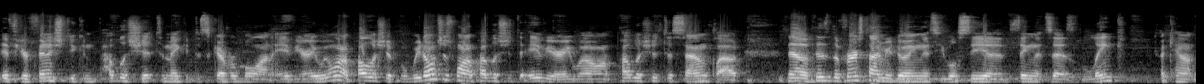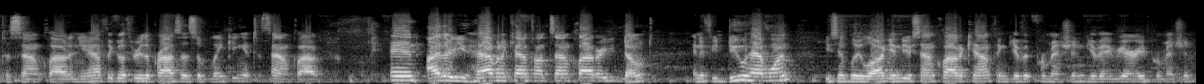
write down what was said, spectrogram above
if you're finished, you can publish it to make it discoverable on Aviary. We want to publish it, but we don't just want to publish it to Aviary, we want to publish it to SoundCloud. Now, if this is the first time you're doing this, you will see a thing that says link account to SoundCloud, and you have to go through the process of linking it to SoundCloud. And either you have an account on SoundCloud or you don't. And if you do have one, you simply log into your SoundCloud account and give it permission, give Aviary permission.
